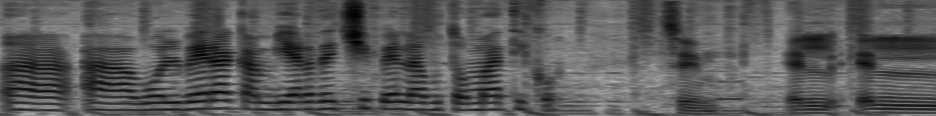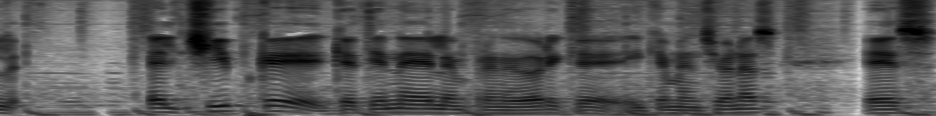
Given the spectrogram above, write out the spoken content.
A, volver a cambiar de chip en automático. Sí, el, chip que, tiene el emprendedor y que, y que mencionas es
